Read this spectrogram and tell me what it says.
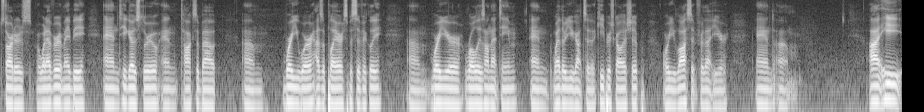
starters, or whatever it may be, and he goes through and talks about um, where you were as a player specifically, um, where your role is on that team, and whether you got to keep your scholarship or you lost it for that year, and um, I he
